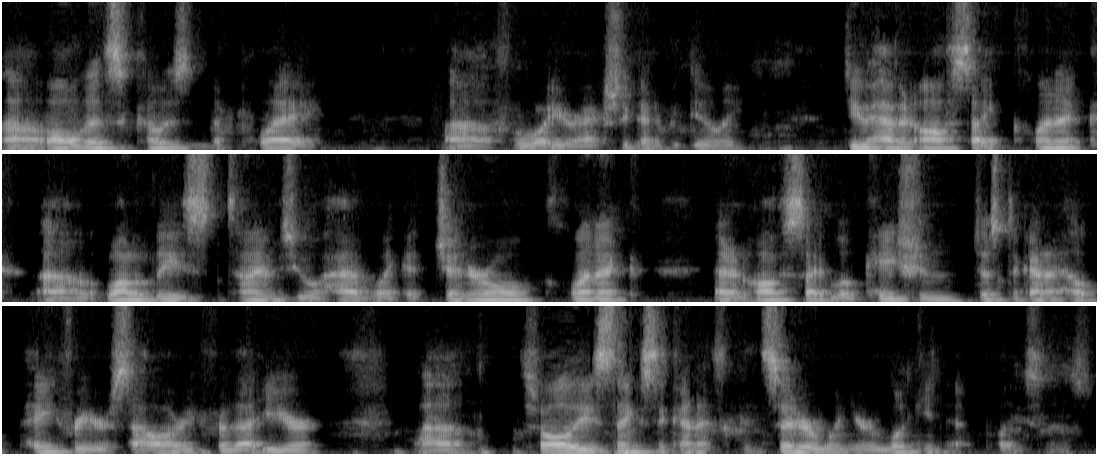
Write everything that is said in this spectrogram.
Uh, all this comes into play uh, for what you're actually going to be doing. Do you have an offsite clinic? Uh, a lot of these times you'll have like a general clinic at an offsite location just to kind of help pay for your salary for that year. Um, so all these things to kind of consider when you're looking at places.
